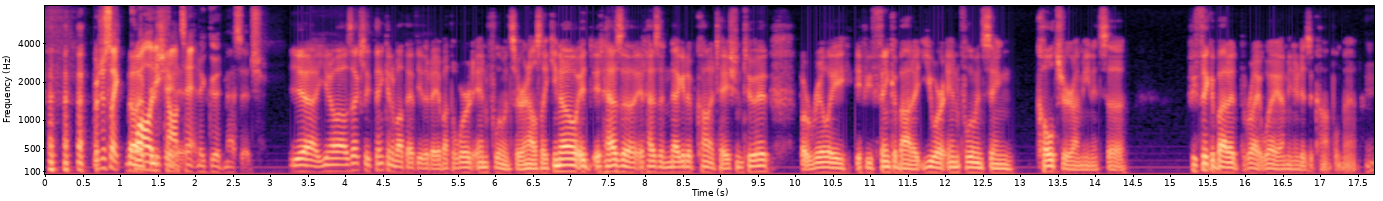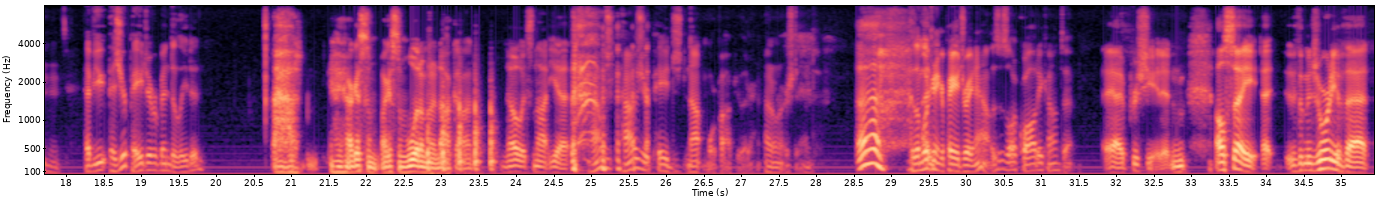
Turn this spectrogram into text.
but just like No, quality appreciate it. content and a good message. Yeah, you know, I was actually thinking about that the other day about the word influencer, and I was like, you know, it, it has a it has a negative connotation to it, but really, if you think about it, you are influencing culture. I mean, it's a if you think about it the right way, I mean, it is a compliment. hmm Have you has your page ever been deleted? Ah, I guess some I guess some wood I'm gonna knock on. No, it's not yet. How is, how is your page not more popular? I don't understand. uh, Because I'm looking at your page right now. This is all quality content. I appreciate it, and I'll say uh, the majority of that,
